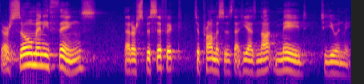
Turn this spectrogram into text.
There are so many things that are specific to promises that He has not made to you and me.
